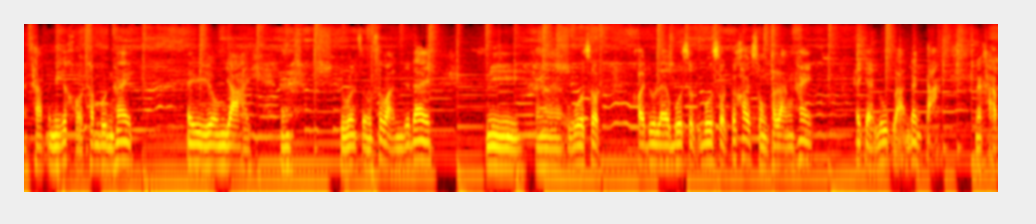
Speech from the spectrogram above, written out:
นะครับ อันนี้ก็ขอทำบุญให้ให้โยมยายนะอยู่บนสวงสวรรค์จะได้มีอุโบสถ คอยดูแลอุโบสถอุโบสถก็คอยส่งพลังให้ให้แก่ลูกหลานต่าง ๆนะครับ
